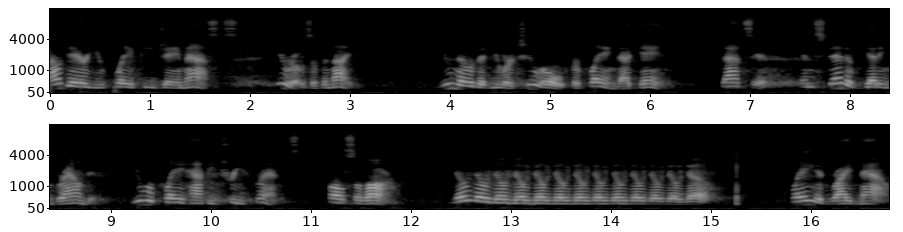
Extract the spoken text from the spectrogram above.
how dare you play PJ Masks, Heroes of the Night? You know that you are too old for playing that game. That's it. Instead of getting grounded, you will play Happy Tree Friends. False alarm. No, no, no, no, no, no, no, no, no, no, no, no, no. Play it right now.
